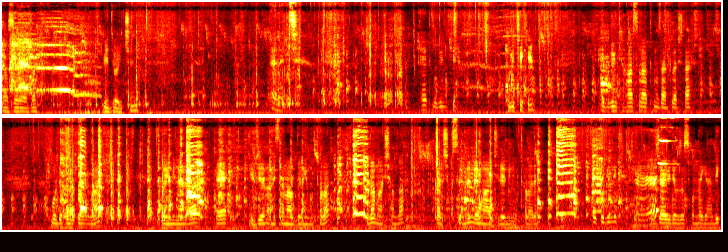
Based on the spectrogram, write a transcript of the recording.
biraz olacak video için. Evet. Evet bugünkü bunu çekin. Evet, bugünkü hasılatımız arkadaşlar. Burada hünkler var. Boyemiler var ve civcivlerin annesinden aldığım yumurtalar. Bu da maşallah karışık sürünün ve mavicilerin yumurtaları. Evet bugünlük güzel videomuzun sonuna geldik.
